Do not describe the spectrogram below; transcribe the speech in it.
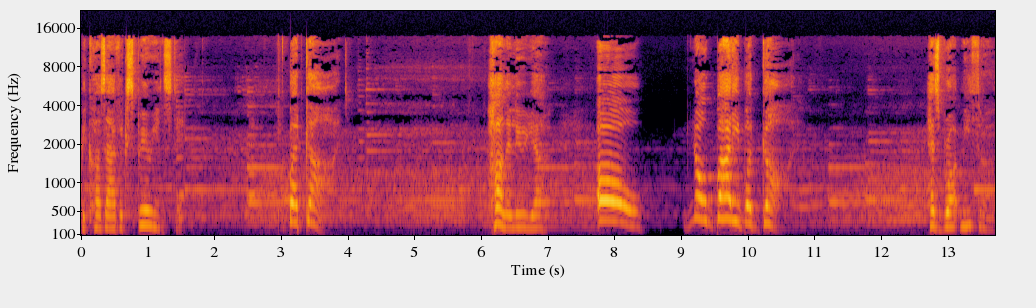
because I've experienced it. But God, hallelujah. Oh, nobody but God has brought me through.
